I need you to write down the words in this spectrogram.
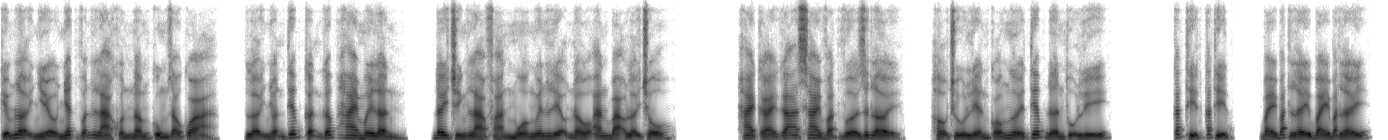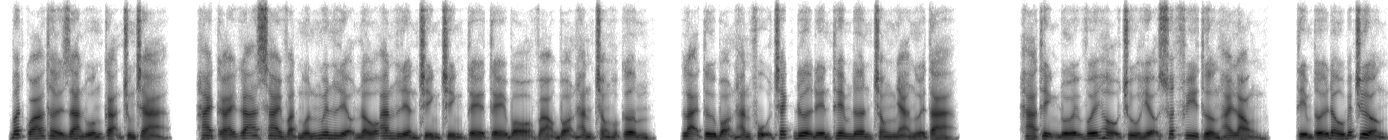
kiếm lợi nhiều nhất vẫn là khuẩn nấm cùng rau quả, lợi nhuận tiếp cận gấp 20 lần, đây chính là phản mùa nguyên liệu nấu ăn bạo lợi chỗ. Hai cái gã sai vật vừa dứt lời, hậu chủ liền có người tiếp đơn thụ lý. Cắt thịt cắt thịt, bày bắt lấy bày bắt lấy, bất quá thời gian uống cạn chung trà, hai cái gã sai vật muốn nguyên liệu nấu ăn liền chỉnh chỉnh tề tề bỏ vào bọn hắn trong hộp cơm, lại từ bọn hắn phụ trách đưa đến thêm đơn trong nhà người ta. Hà Thịnh đối với hậu chủ hiệu suất phi thường hài lòng, tìm tới đầu bếp trưởng,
